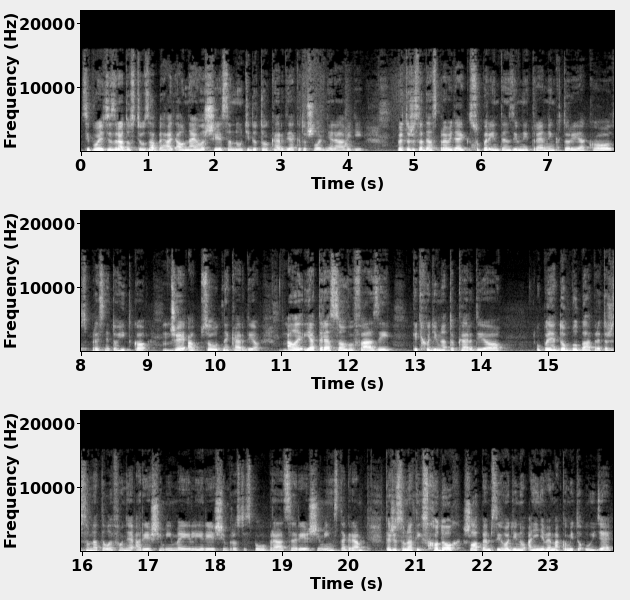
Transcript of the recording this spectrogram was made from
si pôjdete s radosťou zabehať. Ale najhoršie je sa nútiť do toho kardia, keď to človek nenávidí pretože sa dá spraviť aj super intenzívny tréning, ktorý ako presne to hitko, mm-hmm. čo je absolútne kardio. Mm-hmm. Ale ja teraz som vo fázi, keď chodím na to kardio, úplne do blba, pretože som na telefóne a riešim e-maily, riešim proste spolupráce, riešim Instagram. Takže som na tých schodoch, šlapem si hodinu, ani neviem, ako mi to ujde.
